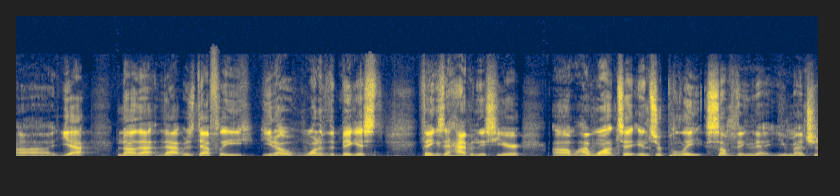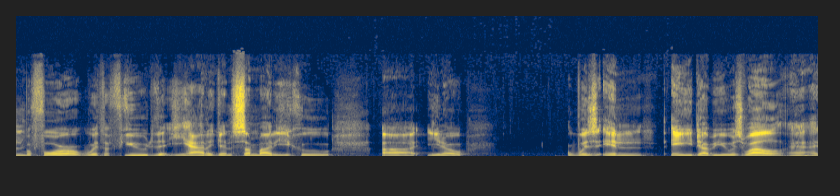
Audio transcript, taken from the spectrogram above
uh, yeah, no, that that was definitely you know one of the biggest things that happened this year. Um, I want to interpolate something that you mentioned before with a feud that he had against somebody who, uh, you know, was in AEW as well, uh,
